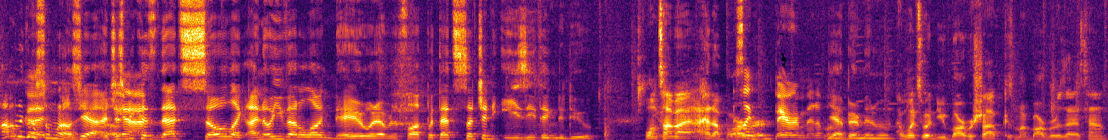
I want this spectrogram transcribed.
I'm gonna go somewhere else. Yeah, just Yeah. because that's so like I know you've had a long day or whatever the fuck, but that's such an easy thing to do. One time I, I had a it's barber. like bare minimum. Yeah, bare minimum. I went to a new barber shop because my barber was out of town,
